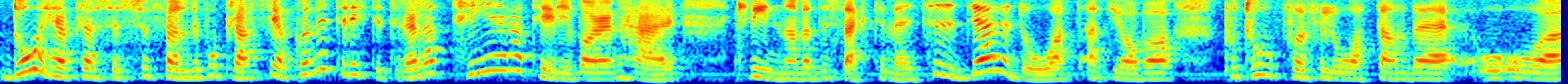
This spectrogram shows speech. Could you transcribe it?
då helt plötsligt så föll det på plats för jag kunde inte riktigt relatera till vad den här kvinnan hade sagt till mig tidigare då att, att jag var på tok för förlåtande och, och,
